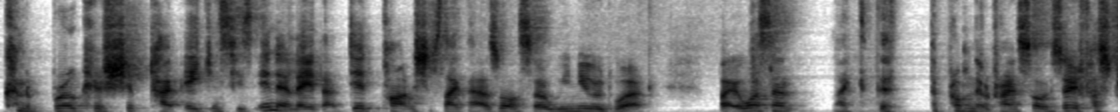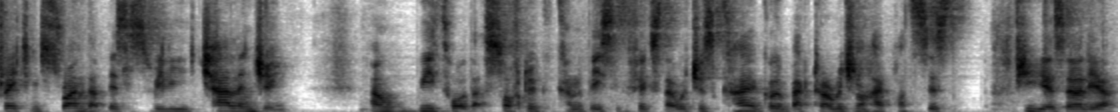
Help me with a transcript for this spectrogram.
kind of brokership type agencies in LA that did partnerships like that as well. So we knew it would work, but it wasn't like the, the problem that we're trying to solve. It was very frustrating. Just running that business really challenging. And we thought that software could kind of basically fix that, which is kind of going back to our original hypothesis a few years earlier.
